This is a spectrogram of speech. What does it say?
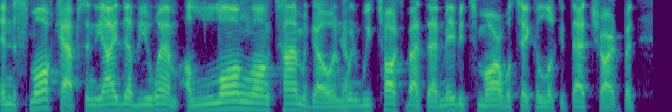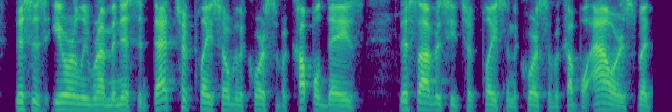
in the small caps in the IWM a long, long time ago. And yep. when we talked about that, maybe tomorrow we'll take a look at that chart. But this is eerily reminiscent. That took place over the course of a couple days. This obviously took place in the course of a couple hours. But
